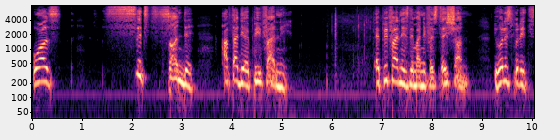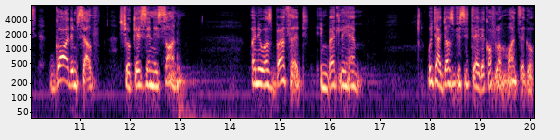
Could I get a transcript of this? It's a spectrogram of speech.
was sixth Sunday after the Epiphany. Epiphany is the manifestation, the Holy Spirit, God Himself showcasing His Son when He was birthed in Bethlehem which I just visited a couple of months ago.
